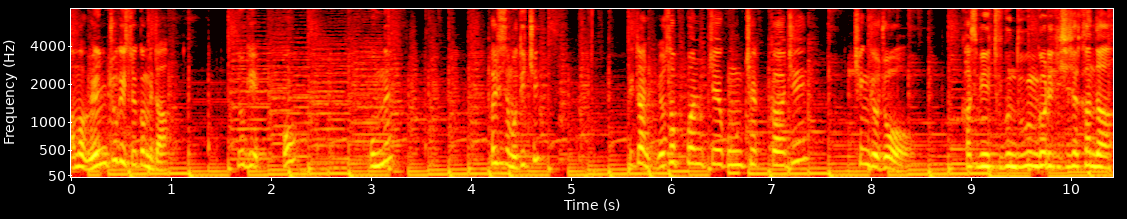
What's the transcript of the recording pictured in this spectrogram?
아마 왼쪽에 있을 겁니다 여기 어? 없네? 발디쌤 어딨지? 일단 여섯 번째 공책까지 챙겨줘 가슴이 두근두근거리기 시작한다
